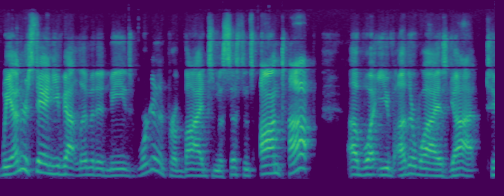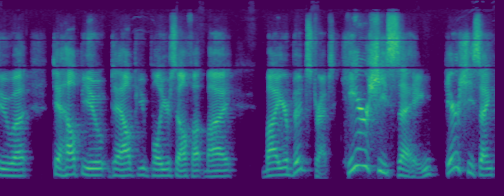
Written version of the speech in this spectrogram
we understand you've got limited means. We're going to provide some assistance on top of what you've otherwise got to uh, to help you to help you pull yourself up by by your bootstraps. Here she's saying, here she's saying,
